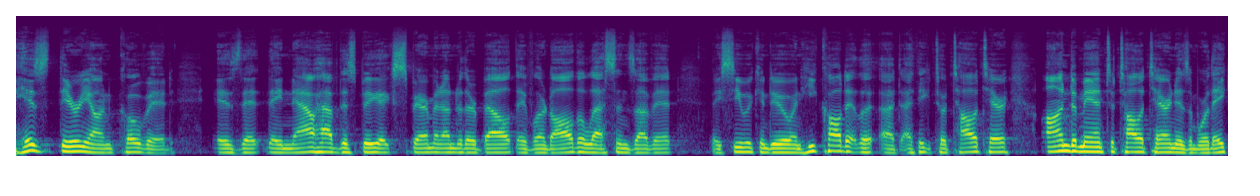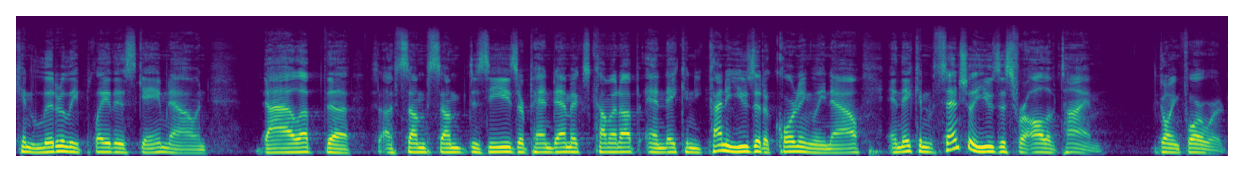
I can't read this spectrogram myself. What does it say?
his theory on COVID is that they now have this big experiment under their belt. They've learned all the lessons of it. They see what we can do, and he called it, uh, I think, totalitarian, on-demand totalitarianism, where they can literally play this game now and dial up the uh, some some disease or pandemics coming up, and they can kind of use it accordingly now, and they can essentially use this for all of time going forward.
